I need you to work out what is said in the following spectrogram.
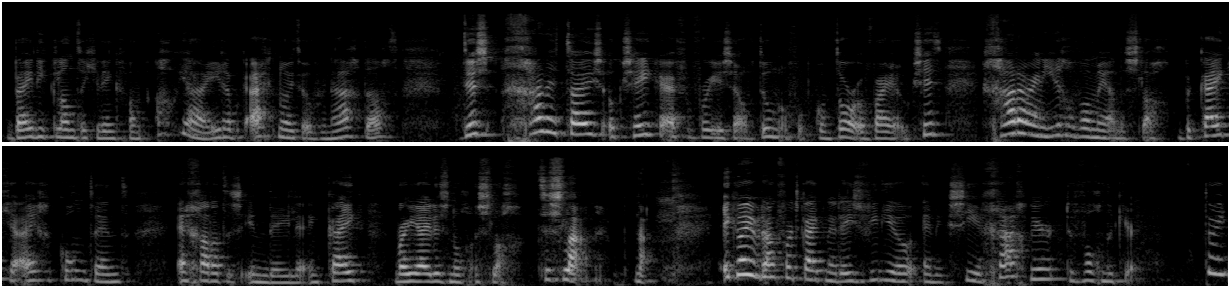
bij die klant. Dat je denkt van, oh ja, hier heb ik eigenlijk nooit over nagedacht. Dus ga dit thuis ook zeker even voor jezelf doen, of op kantoor of waar je ook zit. Ga daar in ieder geval mee aan de slag. Bekijk je eigen content en ga dat eens indelen. En kijk waar jij dus nog een slag te slaan hebt. Nou, ik wil je bedanken voor het kijken naar deze video en ik zie je graag weer de volgende keer. Doei!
